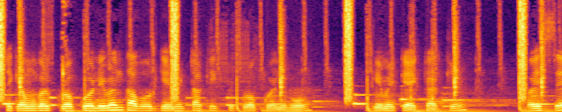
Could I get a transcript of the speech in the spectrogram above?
এটা কেমন করে ক্রপ করে নেবেন? তারপর গেমেরটাকে একটু ক্রপ করে নেব। গেমের ক্যারেক্টারকে হয়েছে।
